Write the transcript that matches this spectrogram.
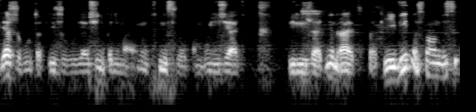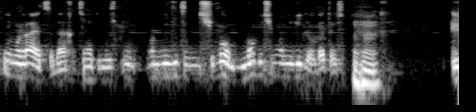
я живу так и живу, я вообще не понимаю, ну, смысла там уезжать, переезжать, мне нравится так. И видно, что он действительно ему нравится, да, хотя я думаю, что ну, он не видел ничего, много чего не видел, да, то есть... Угу. И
